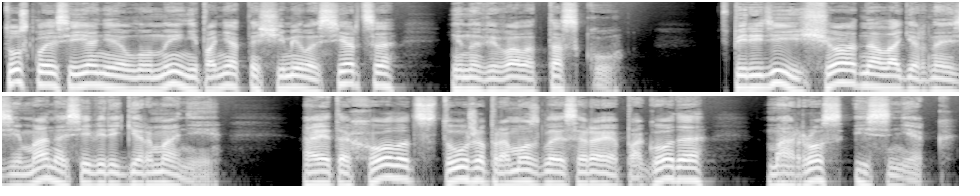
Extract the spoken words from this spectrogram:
Тусклое сияние луны непонятно щемило сердце и навевало тоску. Впереди еще одна лагерная зима на севере Германии. А это холод, стужа, промозглая сырая погода, мороз и снег.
